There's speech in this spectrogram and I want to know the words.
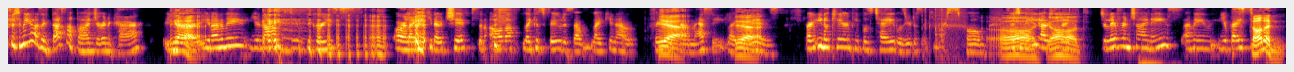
So to me, I was like, that's not bad. You're in a car. You're, Yeah. you know what I mean? You're not to do with the grease or like, you know, chips and all that. Like, his food is so, like, you know, food Yeah. is so messy. Like, Yeah. it is. Or, you know, clearing people's tables. You're just like, you're scum. oh me, I was just like, god. Delivering Chinese. I mean, you're basically Stunning.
